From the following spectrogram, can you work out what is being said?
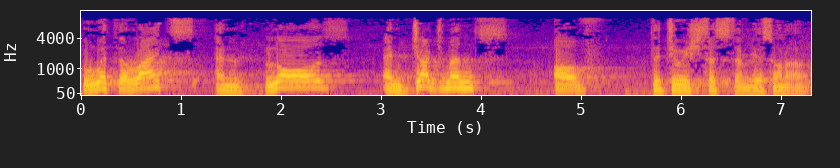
with the rites and laws and judgments of the Jewish system, yes or no?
